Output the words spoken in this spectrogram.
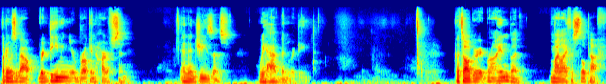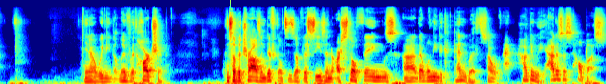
but it was about redeeming your broken heart of sin. And in Jesus, we have been redeemed. That's all great, Brian, but my life is still tough. You know, we need to live with hardship. And so the trials and difficulties of this season are still things uh, that we'll need to contend with. So, how do we? How does this help us?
